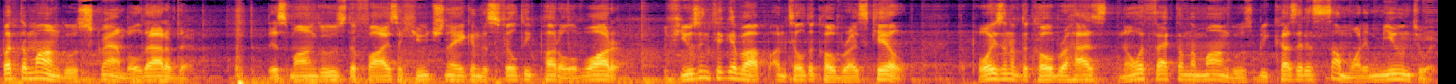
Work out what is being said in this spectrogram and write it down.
but the mongoose scrambled out of there. This mongoose defies a huge snake in this filthy puddle of water, refusing to give up until the cobra is killed. Poison of the cobra has no effect on the mongoose because it is somewhat immune to it.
